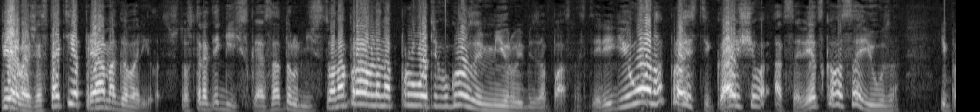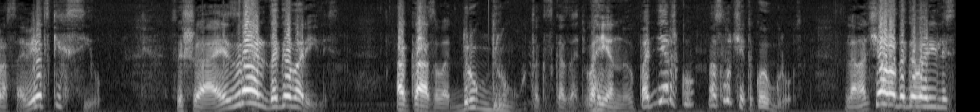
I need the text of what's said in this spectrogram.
первой же статье прямо говорилось, что стратегическое сотрудничество направлено против угрозы миру и безопасности региона, проистекающего от Советского Союза и просоветских сил. США и Израиль договорились оказывать друг другу, так сказать, военную поддержку на случай такой угрозы. Для начала договорились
